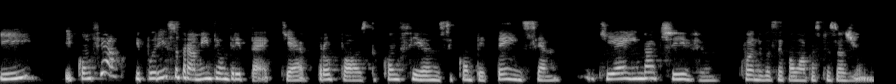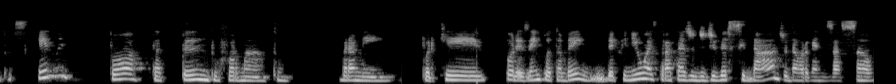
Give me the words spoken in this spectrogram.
e e confiar. E por isso, para mim, tem um tripé, que é propósito, confiança e competência, que é imbatível quando você coloca as pessoas juntas. E não importa tanto o formato, para mim, porque, por exemplo, eu também defini uma estratégia de diversidade da organização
